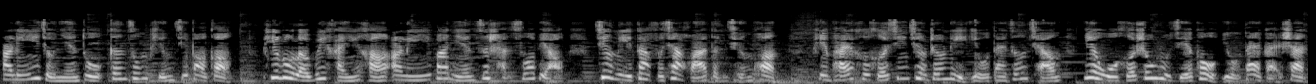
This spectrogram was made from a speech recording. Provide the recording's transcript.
二零一九年度跟踪评级报告》披露了威海银行二零一八年资产缩表、净利大幅下滑等情况，品牌和核心竞争力有待增强，业务和收入结构有待改善。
